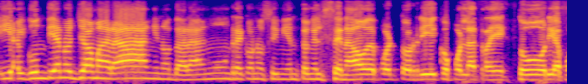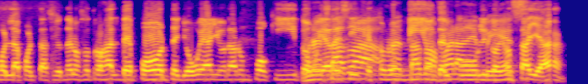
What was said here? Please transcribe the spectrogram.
y algún día nos llamarán y nos darán un reconocimiento en el Senado de Puerto Rico por la trayectoria, por la aportación de nosotros al deporte. Yo voy a llorar un poquito, Una voy a decir que esto no es mío, del fuera de público, no está allá.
